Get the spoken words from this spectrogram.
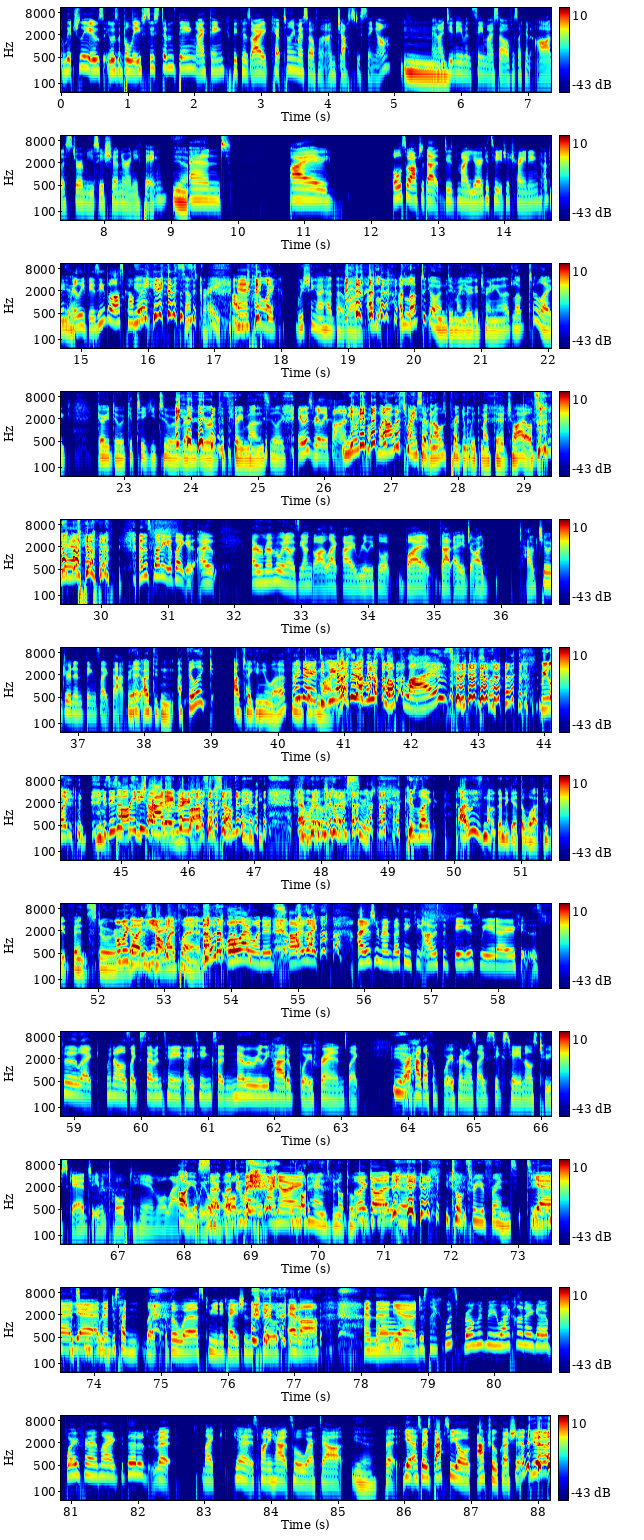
literally it was it was a belief system thing, I think, because I kept telling myself I'm just a singer. Mm. And I didn't even see myself as like an artist or a musician or anything. yeah. And I also after that did my yoga teacher training. I've been Yeah. really busy the last couple Yeah. of years. Sounds great. I'm kind of like wishing I had that life. I'd, lo- I'd love to go and do my yoga training, and I'd love to like go do a Contiki tour around Europe for three months. You're like, It was really fun. when, you were tw- when I was 27, I was pregnant with my third child. yeah. and it's funny. It's like it, I, I remember when I was younger. Like I really thought by that age I'd have children and things like that. Really? But I didn't. I feel like I've taken your life. And I know. Did we accidentally swap lives? we like Is this a Freaky Friday in the move? bus or something, and we were like switched because like I was not going to get the white picket fence story. Oh my that God, was you not know- my plan. that was all I wanted. I was like, I just remember thinking I was the biggest weirdo for like when I was like 17, 18, because I'd never really had a boyfriend. Like, yeah. or I had like a boyfriend. I was like 16. I was too scared to even talk to him or like. Oh yeah, we all so had that, didn't we? I know. We'd hold hands but not talk Oh to each other. God. Yeah. You talk through your friends. too. yeah, yeah, and then just had like the worst communication skills ever. And Oh. then yeah, just like, what's wrong with me? Why can't I get a boyfriend? Like, da, da, da. but like, yeah, it's funny how it's all worked out. yeah, But yeah, I suppose back to your actual question. yeah,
